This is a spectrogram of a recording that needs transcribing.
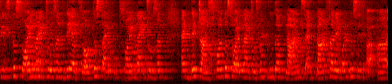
fix the soil nitrogen they absorb the soil, soil nitrogen and they transfer the soil nitrogen to the plants and plants are able to uh, uh,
